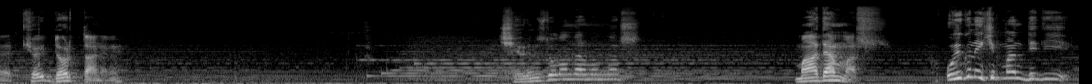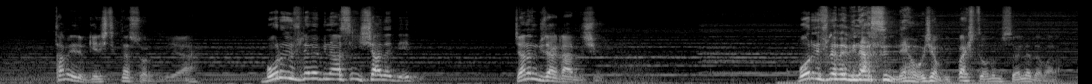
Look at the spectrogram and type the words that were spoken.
Evet köy 4 tane mi? Çevremizde olanlar mı onlar? Maden var. Uygun ekipman dediği tam edip geliştikten sonradır ya. Boru üfleme binası inşa edildi. Canım güzel kardeşim. Boru üfleme binası ne hocam? İlk başta onu bir söyle de bana.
